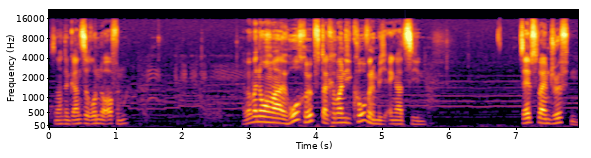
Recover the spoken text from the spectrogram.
Ist noch eine ganze Runde offen. Wenn man nochmal hochhüpft, dann kann man die Kurve nämlich enger ziehen. Selbst beim Driften.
